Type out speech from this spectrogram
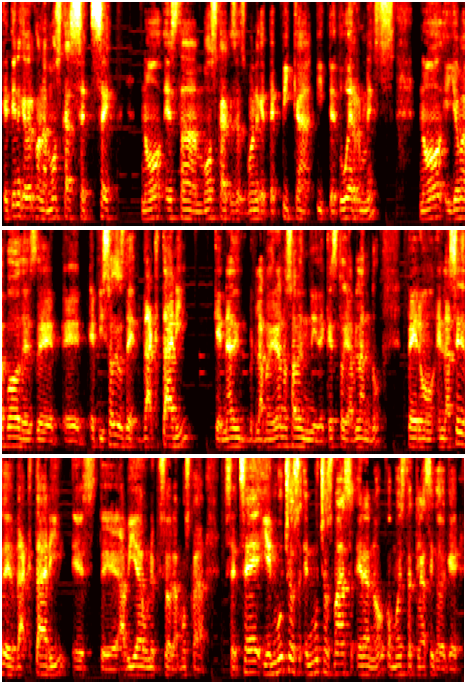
que tiene que ver con la mosca tsetse, ¿no? Esta mosca que se supone que te pica y te duermes, ¿no? Y yo me acuerdo desde eh, episodios de Dactari, que nadie, la mayoría no saben ni de qué estoy hablando, pero en la serie de Dactari este, había un episodio de la mosca tsetse y en muchos, en muchos más era, ¿no? Como este clásico de que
